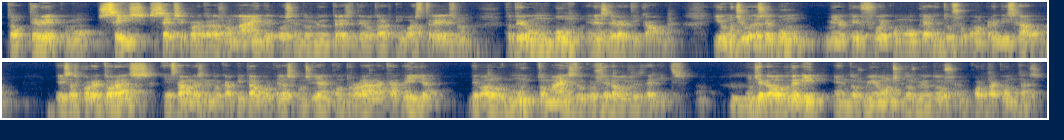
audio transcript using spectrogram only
Então, teve como seis, sete corretoras online, depois em 2013 teve outras duas, três, não? Então, teve um boom nesse vertical. Não? E o motivo desse boom, meio que foi como que a gente usou como aprendizado. Não? Essas corretoras estavam recebendo capital porque elas conseguiam controlar a cadeia de valor muito mais do que os geradores de leads. Não? Um gerador de lead em 2011, 2012, um corta-contas,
